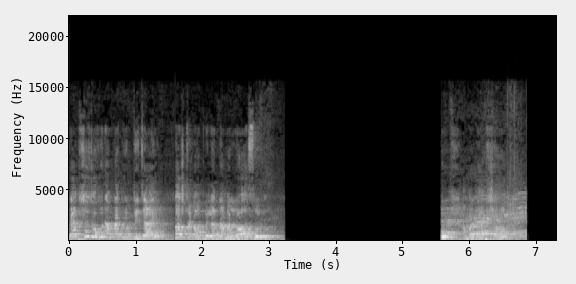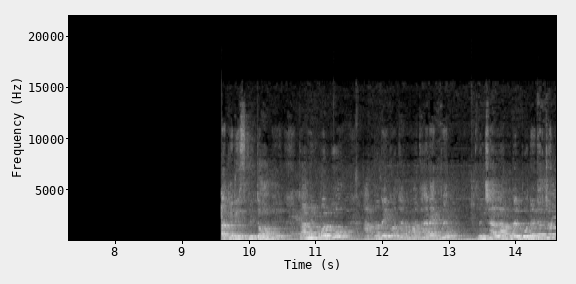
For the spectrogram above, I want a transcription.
ব্যবসা যখন আমরা করতে যাই, দশ টাকাও পেলাম না, আমার লস হলো। আমার ব্যবসা হবে। হবে। তো আমি বলব, আপনারা এই কথাটা মাথায় রাখবেন। ইনশাল্লাহ আমাদের বোনেদের জন্য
